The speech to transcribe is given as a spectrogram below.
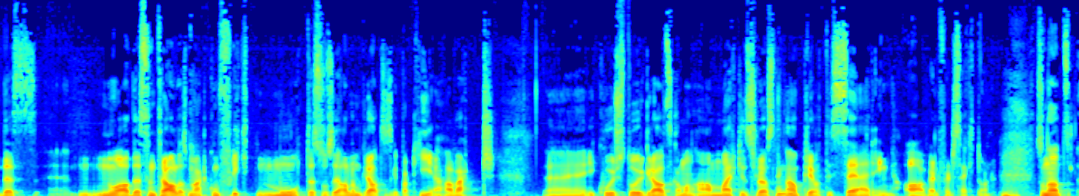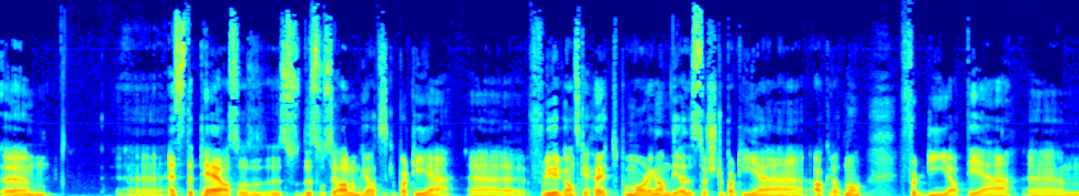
det Noe av det sentrale som har vært konflikten mot det sosialdemokratiske partiet, har vært i hvor stor grad skal man ha markedsløsninger og privatisering av velferdssektoren. Sånn at eh, eh, SDP, altså det sosialdemokratiske partiet, eh, flyr ganske høyt på målingene. De er det største partiet akkurat nå, fordi at de er eh,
